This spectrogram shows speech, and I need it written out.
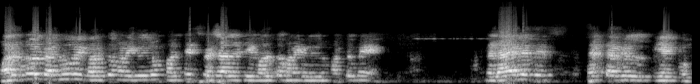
மருத்துவக் கல்லூரி மருத்துவமனைகளிலும் மல்டி ஸ்பெஷாலிட்டி மருத்துவமனைகளிலும் மட்டுமே இந்த டயாலிசிஸ் சென்டர்கள் இயங்கும்.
